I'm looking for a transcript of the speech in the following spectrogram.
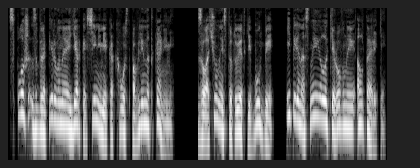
сплошь задрапированная ярко-синими, как хвост павлина, тканями, золоченые статуэтки Будды и переносные лакированные алтарики,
